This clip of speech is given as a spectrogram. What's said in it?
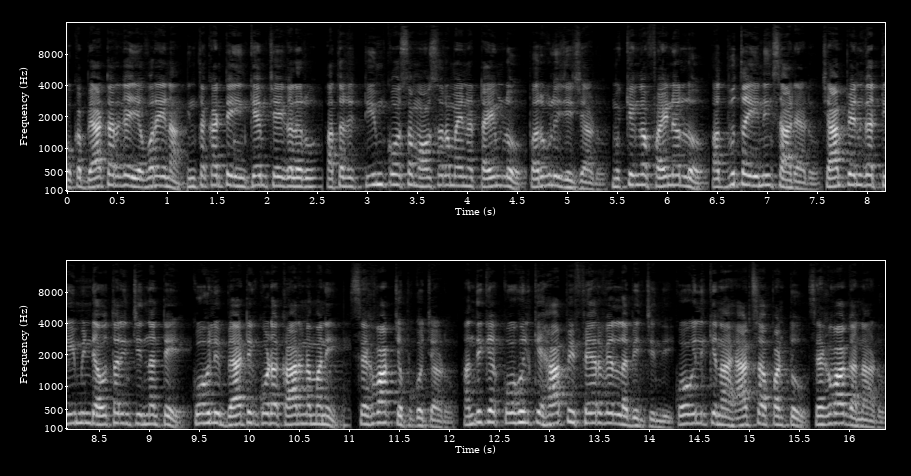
ఒక బ్యాటర్గా ఎవరైనా ఇంతకంటే ఇంకేం చేయగలరు అతడి టీం కోసం అవసరమైన టైంలో పరుగులు చేశాడు. ముఖ్యంగా ఫైనల్లో అద్భుత ఇన్నింగ్స్ ఆడాడు. ఛాంపియన్గా టీమిండియా అవతరించిందంటే కోహ్లీ బ్యాటింగ్ కూడా కారణమని సెహ్వాగ్ చెప్పుకొచ్చాడు. అందుకే కోహ్లీకి హ్యాపీ ఫేర్వెల్ లభించింది. కోహ్లీకి నా హ్యాట్సాప్ అంటూ సెహ్వాగ్ అన్నాడు.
